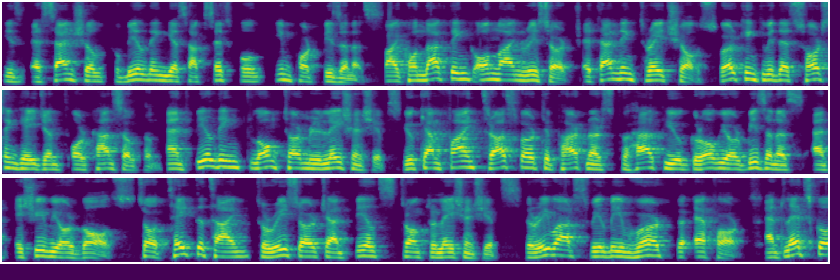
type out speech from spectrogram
is essential to building a successful import business. By conducting online research, attending trade shows, working with a sourcing agent or consultant, and building long-term relationships. You can find trustworthy partners to help you grow your business and achieve your goals. So take the time to research and build strong relationships. The rewards will be worth the effort. And let's go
